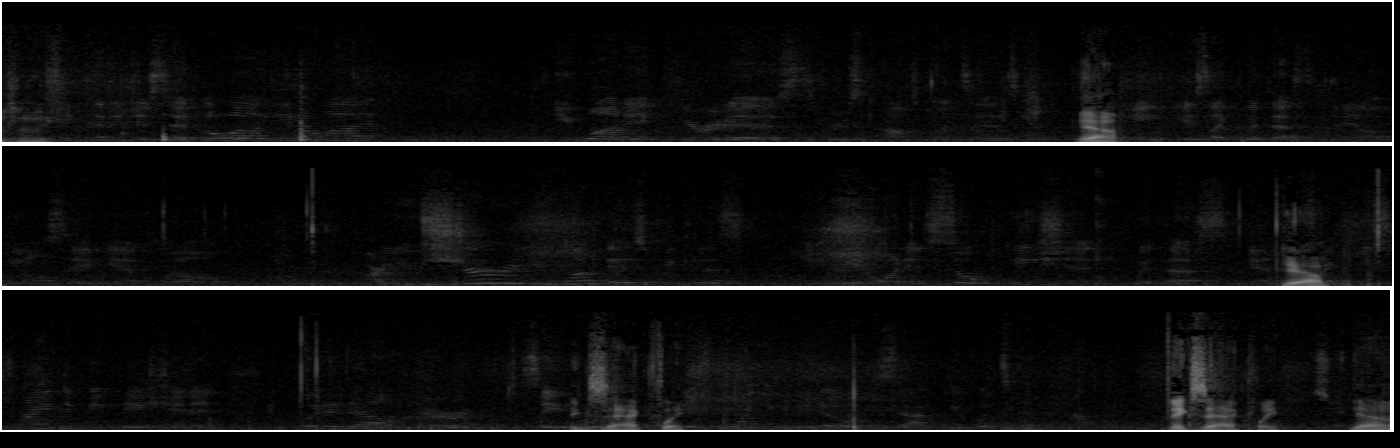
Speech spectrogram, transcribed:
Mm-hmm. Yeah. "Look, Exactly. I want you to know exactly what's going to happen." Exactly. Yeah.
